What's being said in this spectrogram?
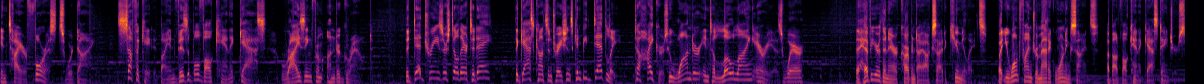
Entire forests were dying, suffocated by invisible volcanic gas rising from underground. The dead trees are still there today. The gas concentrations can be deadly to hikers who wander into low-lying areas where the heavier-than-air carbon dioxide accumulates, but you won't find dramatic warning signs about volcanic gas dangers.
